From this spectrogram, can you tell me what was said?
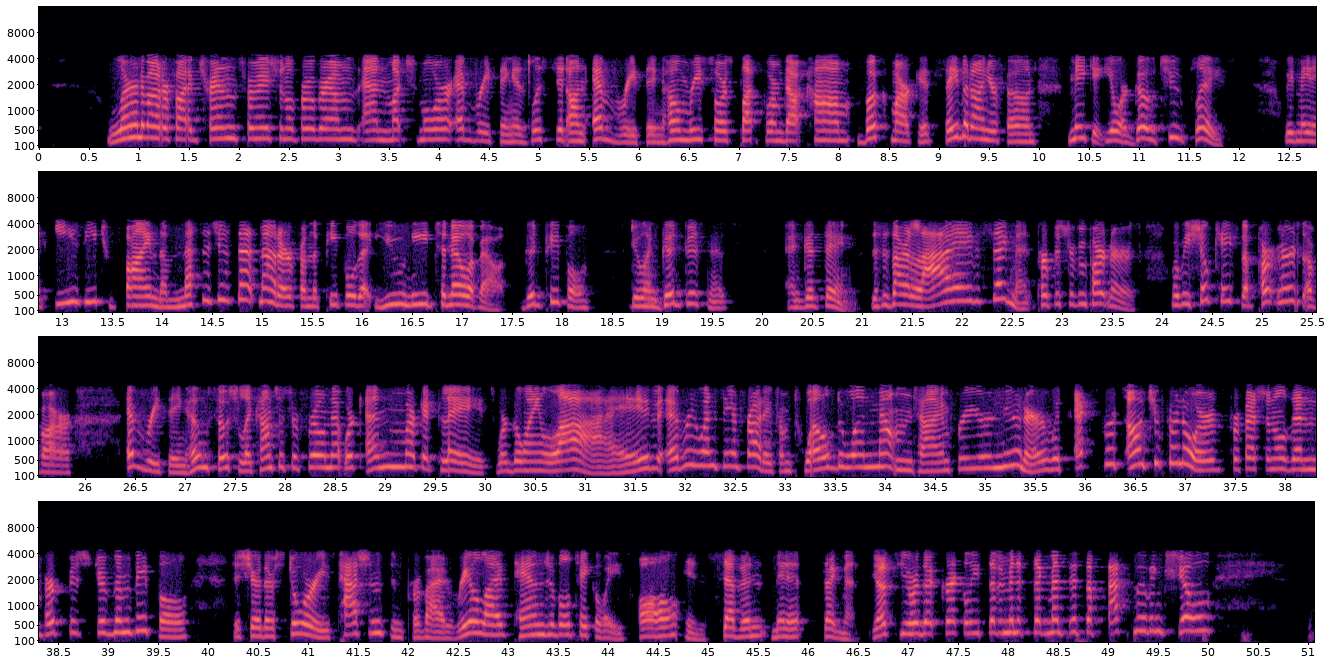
learn about our five transformational programs, and much more. Everything is listed on everythinghomeresourceplatform.com. Bookmark it, save it on your phone, make it your go to place. We've made it easy to find the messages that matter from the people that you need to know about. Good people doing good business and good things. This is our live segment, Purpose Driven Partners, where we showcase the partners of our Everything Home Socially Conscious Referral Network and Marketplace. We're going live every Wednesday and Friday from 12 to 1 Mountain Time for your nooner with experts, entrepreneurs, professionals, and purpose driven people to share their stories, passions, and provide real life, tangible takeaways, all in seven minute segments. Yes, you heard that correctly. Seven minute segments. It's a fast moving show.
